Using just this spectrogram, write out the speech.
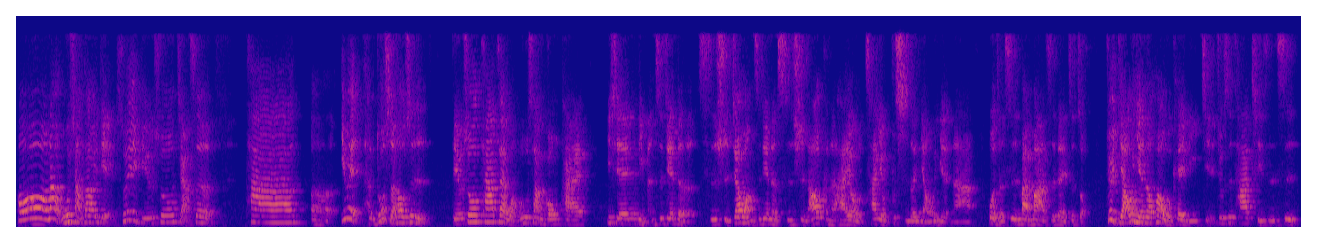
哦，那我想到一点，所以比如说假设他呃，因为很多时候是，比如说他在网络上公开。一些你们之间的私事，交往之间的私事，然后可能还有掺有不实的谣言啊，或者是谩骂之类这种。就谣言的话，我可以理解，就是他其实是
